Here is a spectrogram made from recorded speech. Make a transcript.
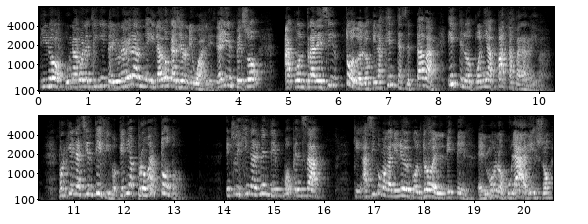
tiró una bola chiquita y una grande y las dos cayeron iguales. De ahí empezó a contradecir todo lo que la gente aceptaba, este lo ponía pata para arriba. Porque era científico, quería probar todo. Entonces, generalmente, vos pensás que así como Galileo encontró el, este, el monocular, eso,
